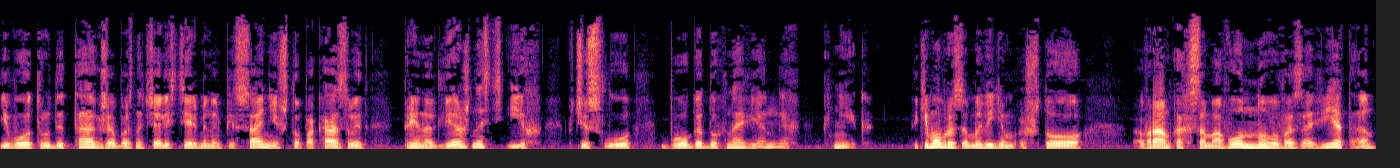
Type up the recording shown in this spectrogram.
Его труды также обозначались термином «писание», что показывает принадлежность их к числу богодухновенных книг. Таким образом, мы видим, что в рамках самого Нового Завета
